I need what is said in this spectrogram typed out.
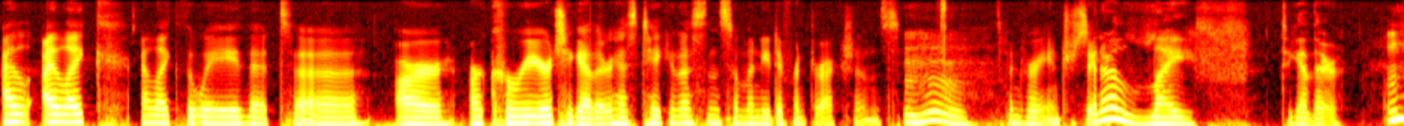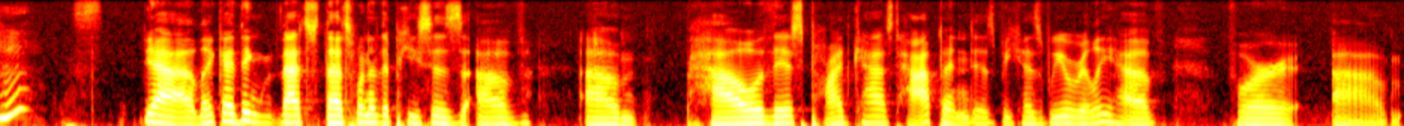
I, I like I like the way that uh, our our career together has taken us in so many different directions. Mm-hmm. It's been very interesting. And our life together. mm-hmm. yeah like i think that's that's one of the pieces of um how this podcast happened is because we really have for um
